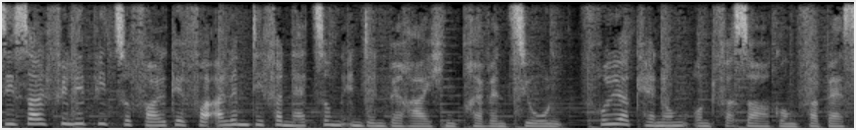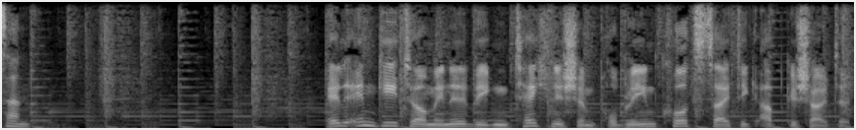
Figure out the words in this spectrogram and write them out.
Sie soll Philippi zufolge vor allem die Vernetzung in den Bereichen Prävention, Früherkennung und Versorgung verbessern. LNG-Terminal wegen technischem Problem kurzzeitig abgeschaltet.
